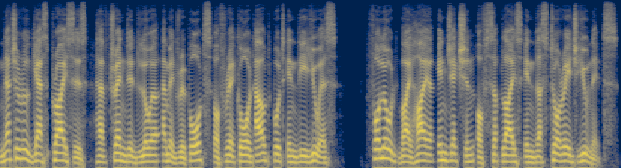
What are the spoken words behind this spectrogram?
Natural gas prices have trended lower amid reports of record output in the US, followed by higher injection of supplies in the storage units.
